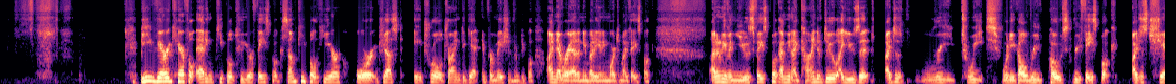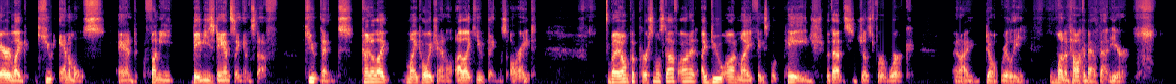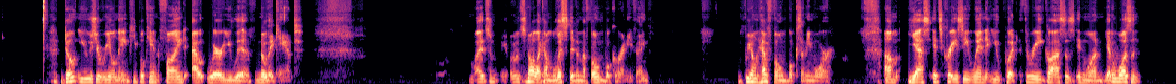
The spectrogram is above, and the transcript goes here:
Be very careful adding people to your Facebook. Some people here or just a troll trying to get information from people. I never add anybody anymore to my Facebook. I don't even use Facebook. I mean, I kind of do. I use it. I just retweet. What do you call repost, refacebook? I just share like cute animals and funny babies dancing and stuff. Cute things. Kind of like my toy channel. I like cute things. All right. But I don't put personal stuff on it. I do on my Facebook page, but that's just for work. And I don't really want to talk about that here. Don't use your real name. People can't find out where you live. No, they can't. It's, it's not like I'm listed in the phone book or anything. We don't have phone books anymore. Um, yes, it's crazy when you put three glasses in one. Yeah, it wasn't.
